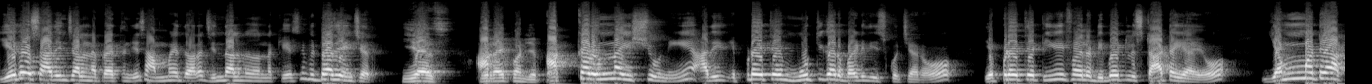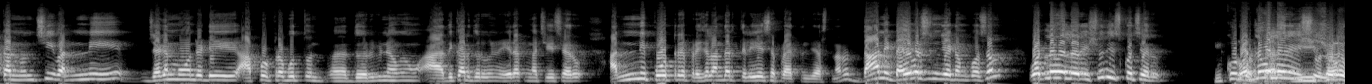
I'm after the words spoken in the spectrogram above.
ఏదో సాధించాలనే ప్రయత్నం చేసి అమ్మాయి ద్వారా జిందాల మీద ఉన్న కేసుని విత్డ్రా చేయించారు. అక్కడ ఉన్న ఇష్యూని అది ఎప్పుడైతే మూర్తి గారు బయట తీసుకొచ్చారో ఎప్పుడైతే టీవీ ఫైవ్లో డిబేట్లు స్టార్ట్ అయ్యాయో ఎమ్మటే అక్కడ నుంచి ఇవన్నీ జగన్మోహన్ రెడ్డి అప్పుడు ప్రభుత్వం దుర్వినియోగం ఆ అధికార దుర్వినియోగం ఏ రకంగా చేశారు అన్ని పోర్ట్రే ప్రజలందరూ తెలియజేసే ప్రయత్నం చేస్తున్నారు. దాన్ని డైవర్షన్ చేయడం కోసం వడ్ల వెల్లర్ ఇష్యూ తీసుకొచ్చారు. ఇంకోటి వడ్ల వల్లేరు ఇష్యూలో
